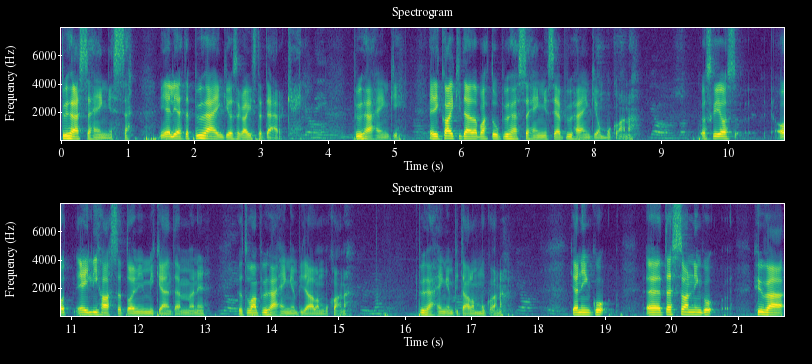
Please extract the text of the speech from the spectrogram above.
pyhässä hengessä. Niin eli että pyhä henki on se kaikista tärkein. Pyhä henki. Eli kaikki tämä tapahtuu pyhässä hengessä ja pyhä henki on mukana. Koska jos ei lihassa toimi mikään tämmöinen juttu, vaan pyhä hengen pitää olla mukana. Pyhä hengen pitää olla mukana. Ja niin kuin, tässä on niin kuin hyvä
